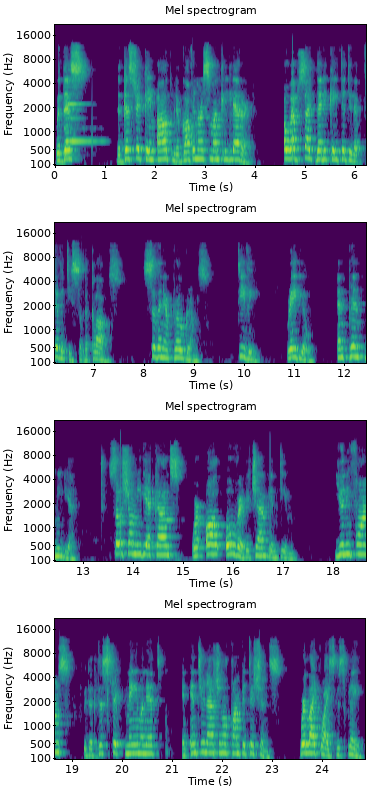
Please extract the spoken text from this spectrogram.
With this, the district came out with a governor's monthly letter, a website dedicated to the activities of the clubs, souvenir programs, TV, radio, and print media. Social media accounts were all over the champion team. Uniforms with the district name on it in international competitions were likewise displayed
